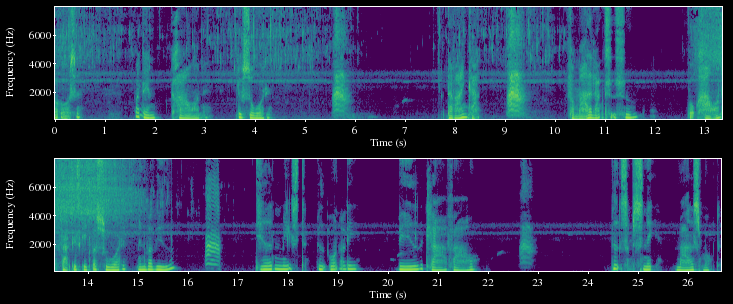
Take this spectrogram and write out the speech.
Og også, hvordan kraverne blev sorte. Der var engang, for meget lang tid siden, hvor kraverne faktisk ikke var sorte, men var hvide. De havde den mest vidunderlige, hvide, klare farve. Hvid som sne, meget smukt.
